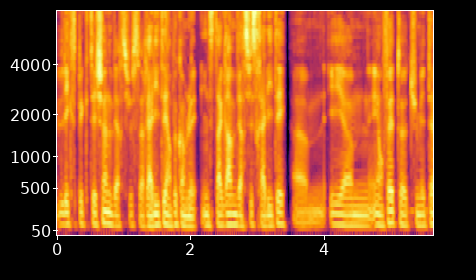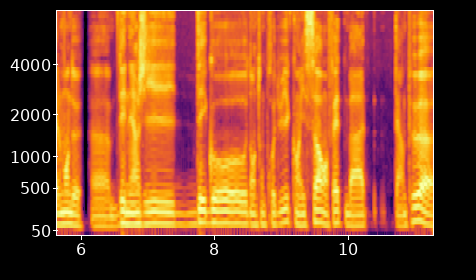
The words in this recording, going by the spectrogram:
l'expectation versus réalité, un peu comme le Instagram versus réalité. Euh, et, euh, et en fait, tu mets tellement de euh, d'énergie, d'ego dans ton produit quand il sort. En fait, bah t'es un peu euh,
